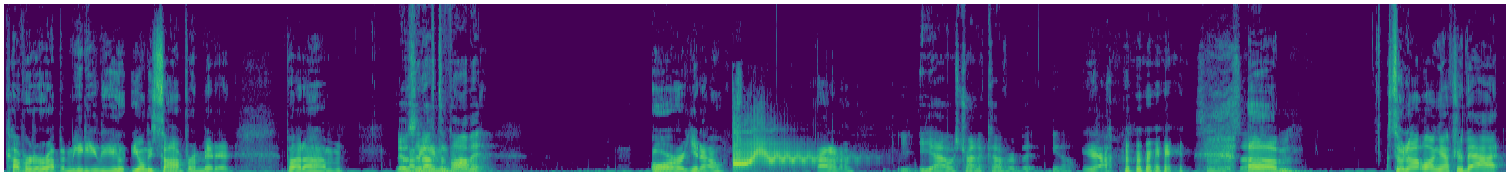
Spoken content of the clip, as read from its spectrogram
covered her up immediately. You, you only saw him for a minute, but um. It was I enough to vomit. or you know, I don't know. Yeah, I was trying to cover, but you know, Yeah. right. some of this, uh, Um, so not long after that,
